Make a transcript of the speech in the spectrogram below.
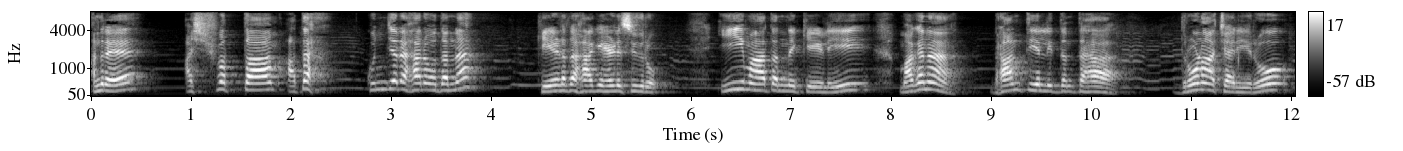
ಅಂದರೆ ಅಶ್ವತ್ಥಾಮ್ ಅತಃ ಕುಂಜರಹ ಅನ್ನೋದನ್ನು ಕೇಳದ ಹಾಗೆ ಹೇಳಿಸಿದರು. ಈ ಮಾತನ್ನು ಕೇಳಿ ಮಗನ ಭ್ರಾಂತಿಯಲ್ಲಿದ್ದಂತಹ ದ್ರೋಣಾಚಾರ್ಯರು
